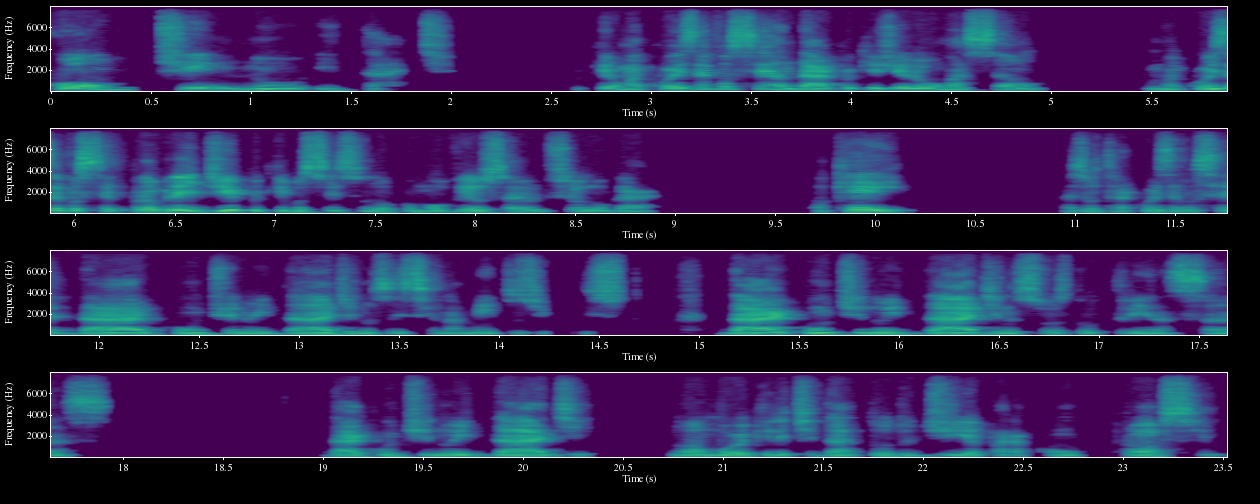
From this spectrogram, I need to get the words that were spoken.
continuidade. Porque uma coisa é você andar porque gerou uma ação. Uma coisa é você progredir porque você se locomoveu, saiu do seu lugar. Ok, mas outra coisa é você dar continuidade nos ensinamentos de Cristo, dar continuidade nas suas doutrinas sãs, dar continuidade no amor que ele te dá todo dia para com o próximo,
